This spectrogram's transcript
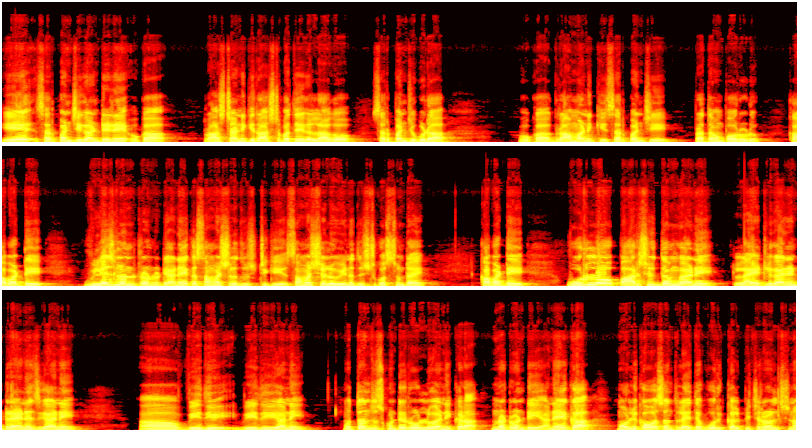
ఏ సర్పంచ్గా అంటేనే ఒక రాష్ట్రానికి రాష్ట్రపతి ఎలాగో సర్పంచ్ కూడా ఒక గ్రామానికి సర్పంచి ప్రథమ పౌరుడు. కాబట్టి విలేజ్లో ఉన్నటువంటి అనేక సమస్యల దృష్టికి సమస్యలు ఈయన దృష్టికి వస్తుంటాయి. కాబట్టి ఊర్లో పారిశుద్ధ్యం కానీ లైట్లు కానీ డ్రైనేజ్ కానీ వీధి వీధి కానీ మొత్తం చూసుకుంటే రోడ్లు కానీ ఇక్కడ ఉన్నటువంటి అనేక మౌలిక వసతులు అయితే ఊరికి కల్పించాల్సిన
